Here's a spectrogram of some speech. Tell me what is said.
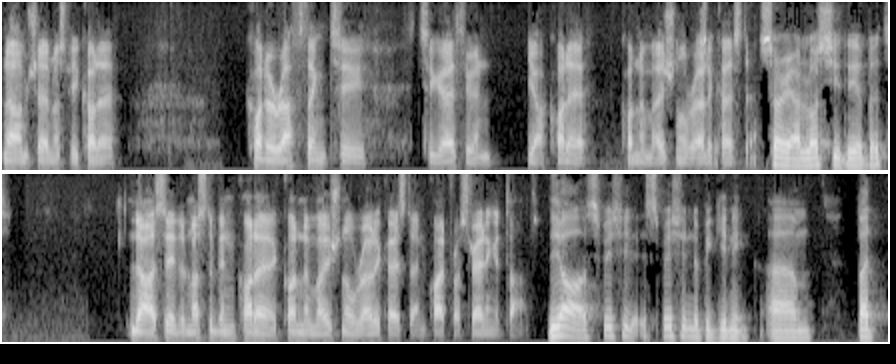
No, I'm sure it must be quite a quite a rough thing to to go through, and yeah, quite a quite an emotional roller coaster. Sorry, I lost you there a bit. No, I said it must have been quite a quite an emotional roller coaster and quite frustrating at times. Yeah, especially especially in the beginning. Um, but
